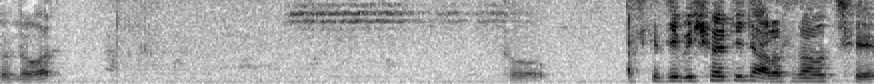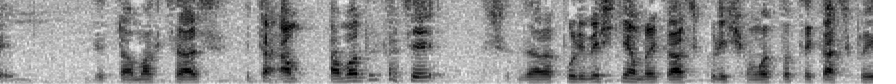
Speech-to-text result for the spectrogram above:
ধন্যবাদ। তো আজকে যে বিষয়টি নিয়ে আলোচনা হচ্ছে, যে তামাক চাষ, এটা আমাদের কাছে যারা পরিবেশ নিয়ে আমরা কাজ করি, সংবাদপত্রে কাজ করি,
